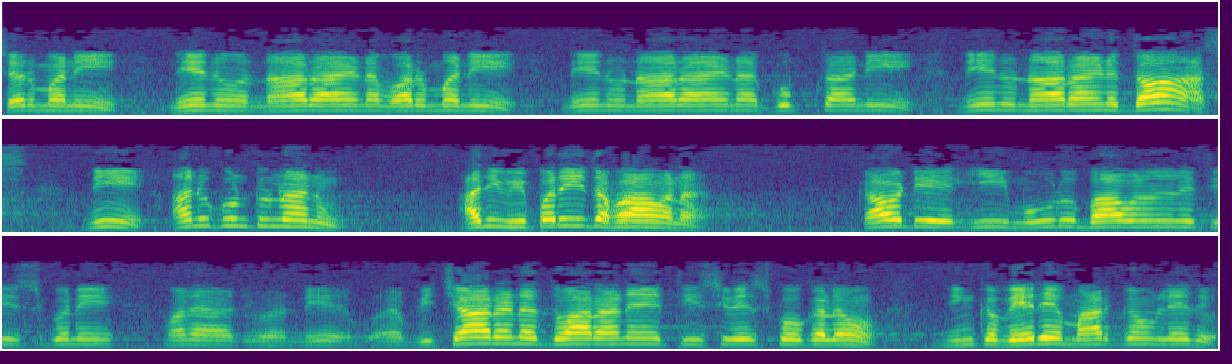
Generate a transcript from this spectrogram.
శర్మని నేను నారాయణ వర్మని నేను నారాయణ గుప్తాని నేను నారాయణ దాస్ని అనుకుంటున్నాను. అది విపరీత భావన. కాబట్టి ఈ మూడు భావనల్ని తీసుకుని మన విచారణ ద్వారానే తీసివేసుకోగలం. ఇంకా వేరే మార్గం లేదు.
